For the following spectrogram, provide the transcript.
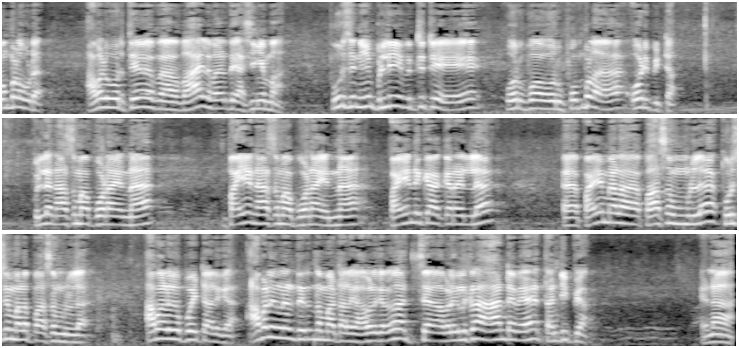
பொம்பளை விட அவள் ஒரு தே வாயில் வருது அசிங்கமாக புருஷனையும் பிள்ளையை விட்டுட்டு ஒரு ஒரு பொம்பளை ஓடி போயிட்டான் பிள்ளை நாசமாக போனால் என்ன? பையன் நாசமாக போனால் என்ன? பையனுக்கு அக்கறை இல்லை. பையன் மேலே பாசமும் இல்லை புருஷன் மேலே பாசமும் இல்லை. அவளுக்கு போயிட்டாளுங்க. அவளுங்களுக்கு இருந்த மாட்டாளுங்க. அவளுக்கெல்லாம் ச- ஆண்டவன் தண்டிப்பான். ஏன்னா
